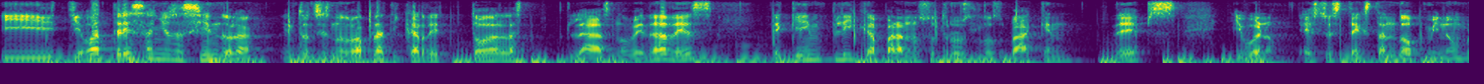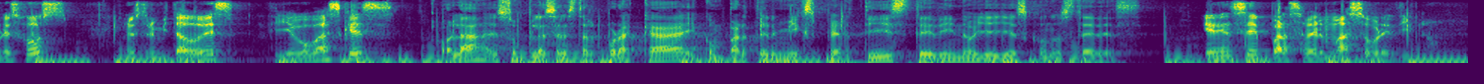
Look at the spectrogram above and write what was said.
y lleva tres años haciéndola. Entonces nos va a platicar de todas las, novedades, de qué implica para nosotros los backend devs. Y bueno, esto es Tech Stand Up, mi nombre es Jos, nuestro invitado es Diego Vázquez. Hola, es un placer estar por acá y compartir mi expertise de Dino Yeyes con ustedes. Quédense para saber más sobre Dino.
